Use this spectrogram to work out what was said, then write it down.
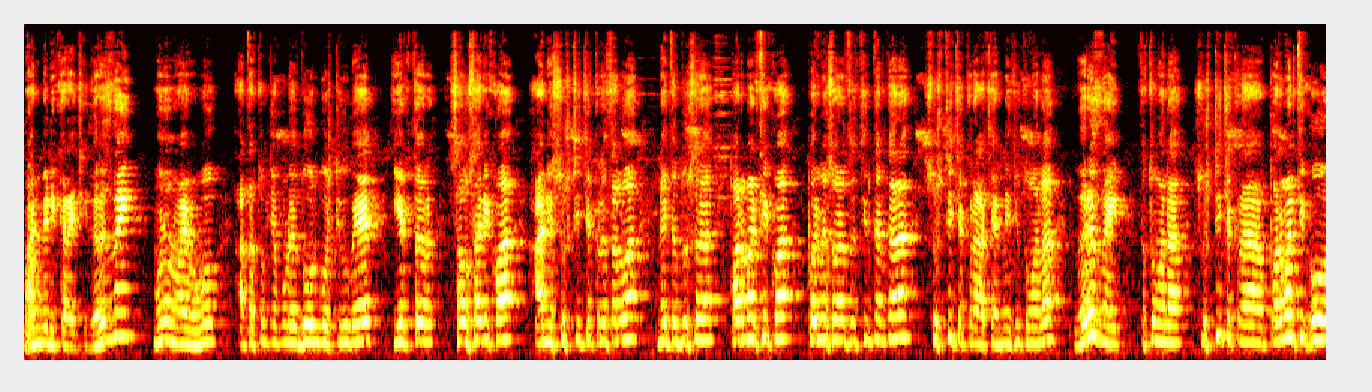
भानगडी करायची गरज नाही. म्हणून माय भाऊ आता तुमच्यापुढे दोन गोष्टी उभ्या आहेत. एक तर संसारिक व्हा आणि सृष्टीचक्र चालवा नाही तर दुसरं पारमार्थिक व्हा. परमेश्वराचं चिंतन करा सृष्टीचक्र आचरण्याची तुम्हाला गरज नाही. तर तुम्हाला सृष्टीचक्र परमार्थिक हो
